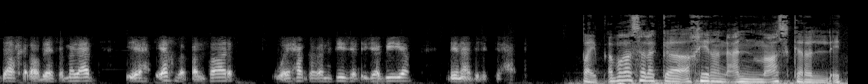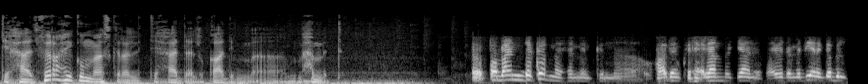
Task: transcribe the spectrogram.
داخل أرضية الملعب يخلق الفارق ويحقق النتيجة الإيجابية لنادي الاتحاد. طيب أبغى أسألك أخيرا عن معسكر الاتحاد، فين راح يكون معسكر الاتحاد القادم آه، محمد؟ طبعا ذكرنا إحنا يمكن وهذا يمكن اعلان مجاني صحيفه المدينة قبل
